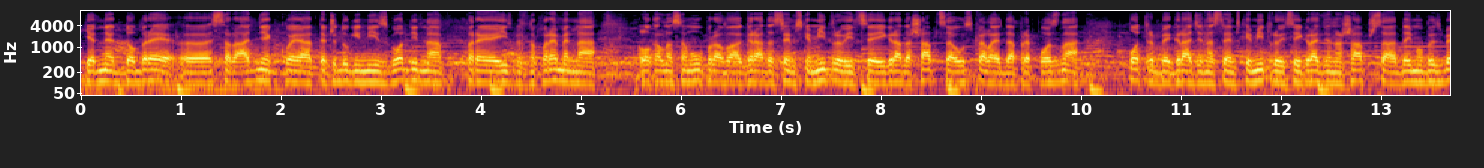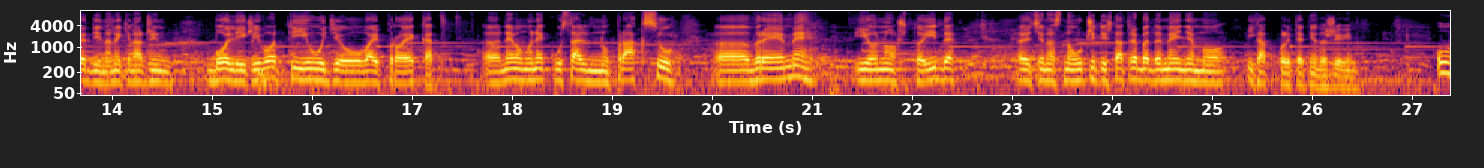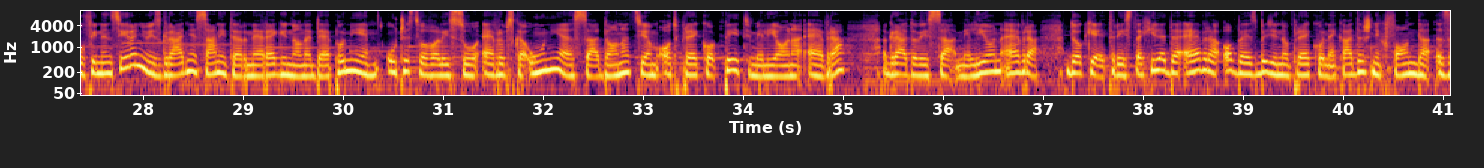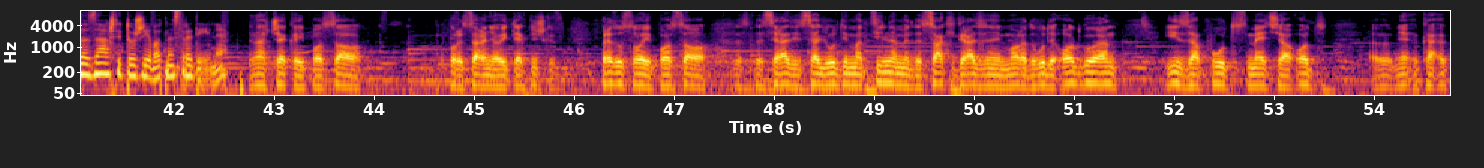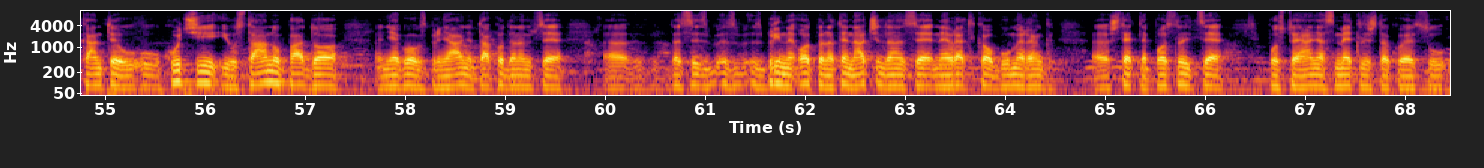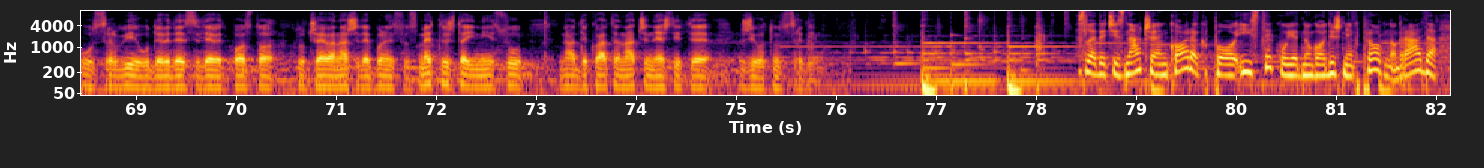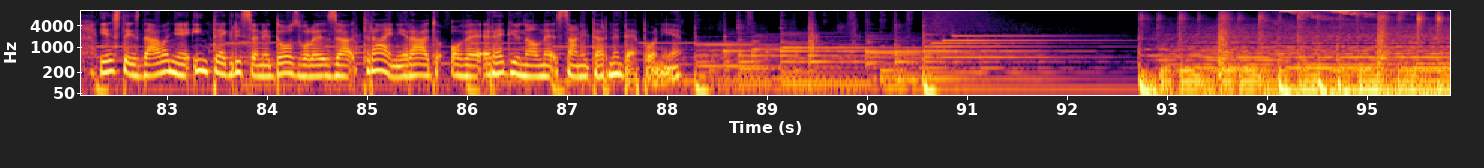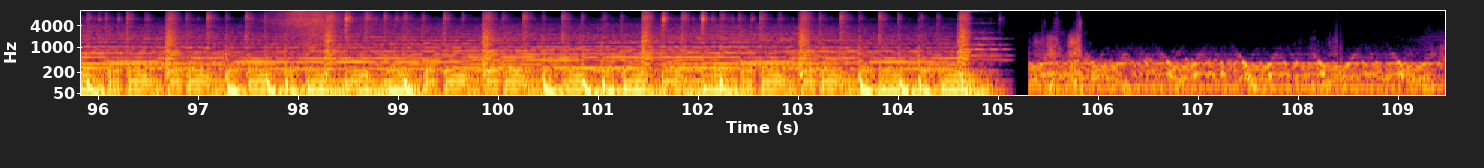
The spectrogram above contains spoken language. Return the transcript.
jedne dobre e, saradnje koja teče dugi niz godina pre izmetnog vremena lokalna samouprava grada Sremske Mitrovice i grada Šapca uspela je da prepozna potrebe građana Sremske Mitrovice i građana Šapca da im obezbedi na neki način bolji život i uđe u ovaj projekat. E, nemamo neku ustaljenu praksu, e, vreme i ono što ide će nas naučiti šta treba da menjamo i kako kvalitetnije da živimo. U finansiranju izgradnje sanitarne regionalne deponije učestvovali su Evropska unija sa donacijom od preko 5 miliona evra, gradovi sa milion evra, dok je 300.000 evra obezbeđeno preko nekadašnjeg fonda za zaštitu životne sredine. Nas čeka i posao, pored stvaranja ovih tehničkih preduslova i posao da, se radi sa ljudima, cilj nam je da svaki građanin mora da bude odgovoran i za put smeća od kante u, kući i u stanu pa do njegovog zbrinjavanja tako da nam se e, da se zbrine otpad na taj način da nam se ne vrati kao bumerang e, štetne posledice postojanja smetlišta koje su u Srbiji u 99% slučajeva naše deponije su smetlišta i nisu na adekvatan način neštite životnu sredinu. Sledeći značajan korak po isteku jednogodišnjeg probnog rada jeste izdavanje integrisane dozvole za trajni rad ove regionalne sanitarne deponije.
